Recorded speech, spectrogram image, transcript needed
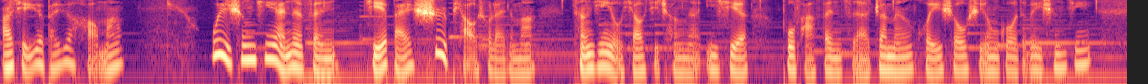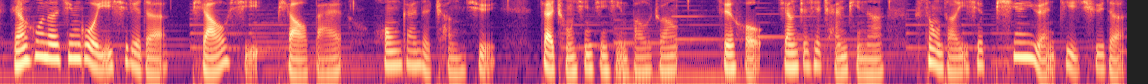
而且越白越好吗？卫生巾啊，那份洁白是漂出来的吗？曾经有消息称呢，一些不法分子啊专门回收使用过的卫生巾，然后呢，经过一系列的漂洗、漂白。烘干的程序，再重新进行包装，最后将这些产品呢送到一些偏远地区的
